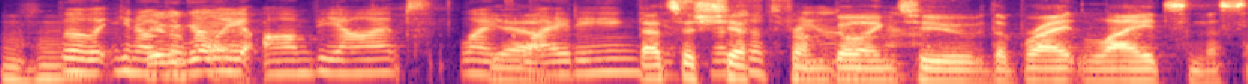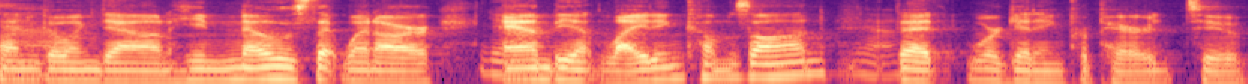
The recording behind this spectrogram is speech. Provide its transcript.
The you know There the go. really ambient like Yeah, lighting. That's He's a shift fan from going to the bright lights and the sun Yeah. going down. He knows that when our Yeah. ambient lighting comes on, Yes. that we're getting prepared to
